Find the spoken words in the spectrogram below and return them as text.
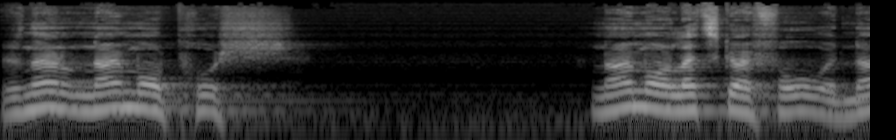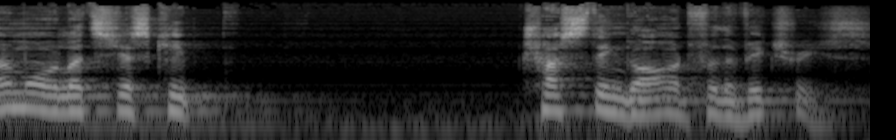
There's no, no more push. No more let's go forward. No more let's just keep trusting God for the victories.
